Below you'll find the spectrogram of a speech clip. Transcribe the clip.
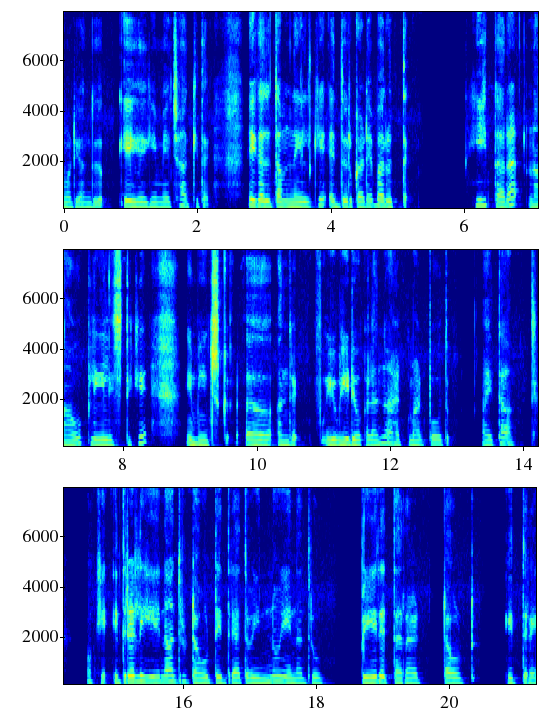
ನೋಡಿ ಒಂದು ಎ ಇಮೇಜ್ ಹಾಕಿದೆ. ಈಗ ಅದು ತಮ್ನೇಲ್ಗೆ ಎದುರು ಎದುರುಗಡೆ ಬರುತ್ತೆ. ಈ ಥರ ನಾವು ಪ್ಲೇ ಲಿಸ್ಟಿಗೆ ಇಮೇಜ್ ಅಂದರೆ ವಿಡಿಯೋಗಳನ್ನು ಆ್ಯಡ್ ಮಾಡ್ಬೋದು. ಆಯಿತಾ? ಓಕೆ, ಇದರಲ್ಲಿ ಏನಾದರೂ ಡೌಟ್ ಇದ್ದರೆ ಅಥವಾ ಇನ್ನೂ ಏನಾದರೂ ಬೇರೆ ಥರ ಡೌಟ್ ಇದ್ದರೆ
